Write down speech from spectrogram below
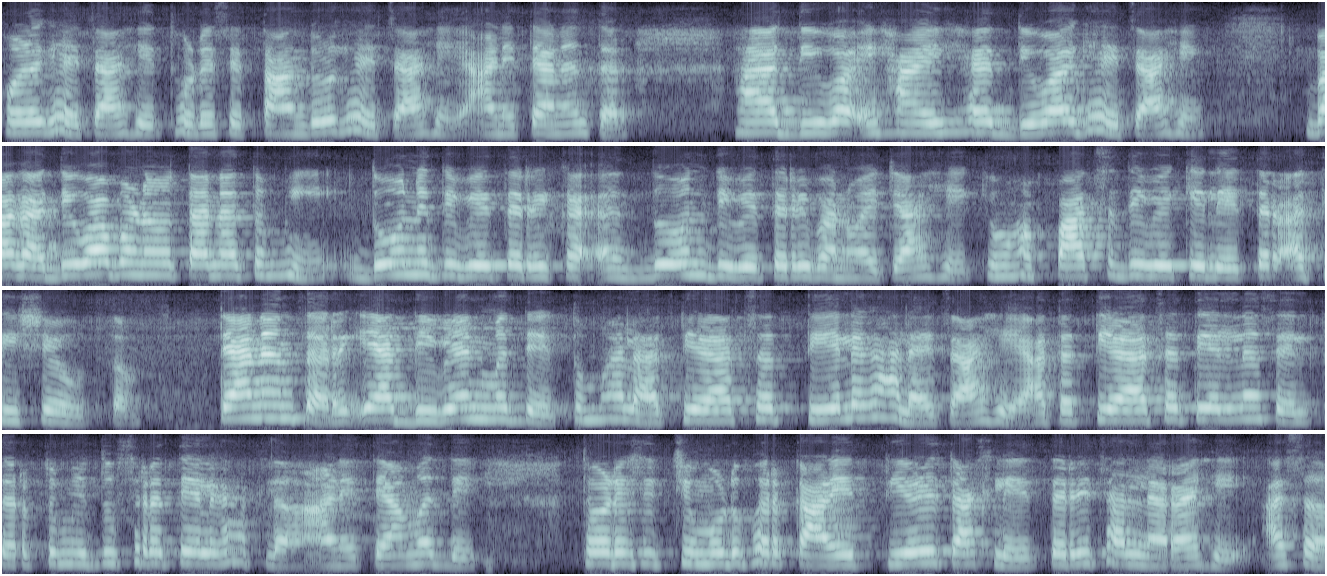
फळ घ्यायचं आहे थोडेसे तांदूळ घ्यायचं आहे आणि त्यानंतर हा दिवा हा ह्या दिवा घ्यायचा आहे. बघा दिवा बनवताना तुम्ही दोन दिवे तरी का दोन दिवे तरी बनवायचे आहे किंवा पाच दिवे केले तर अतिशय उत्तम. त्यानंतर या दिव्यांमध्ये तुम्हाला तिळाचं तेल घालायचं आहे. आता तिळाचं तेल नसेल तर तुम्ही दुसरं तेल घातलं आणि त्यामध्ये थोडेसे चिमूटभर काळे तीळ टाकले तरी चालणार आहे असं.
